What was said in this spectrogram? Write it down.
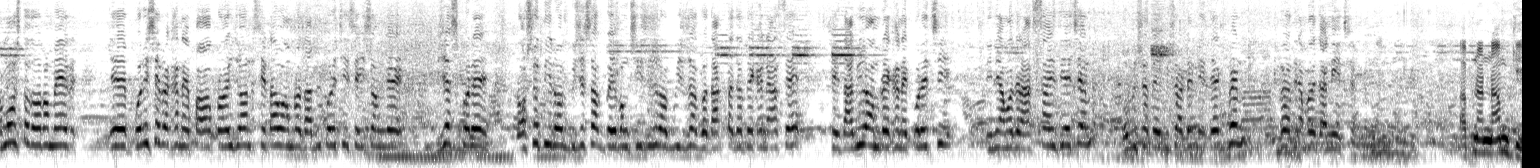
সমস্ত ধরনের যে পরিষেবা এখানে পাওয়া প্রয়োজন, সেটাও আমরা দাবি করেছি। সেই সঙ্গে বিশেষ করে প্রসূতি রোগ বিশেষজ্ঞ এবং শিশু রোগ বিশেষজ্ঞ ডাক্তার যাতে এখানে আসে, সেই দাবিও আমরা এখানে করেছি। তিনি আমাদের আশ্বাস দিয়েছেন। ভবিষ্যতে এই বিষয়টি নিয়ে দেখবেন তিনি আমাদের জানিয়েছেন। আপনার নাম কি?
